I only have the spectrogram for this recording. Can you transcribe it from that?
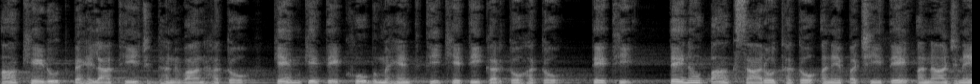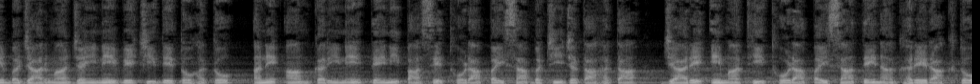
આ ખેડૂત પહેલાથી જ ધનવાન હતો. કેમ કે તે ખૂબ મહેનતથી ખેતી કરતો હતો, તેથી તેનો પાક સારો થતો અને પછી તે અનાજને બજારમાં જઈને વેચી દેતો હતો અને આમ કરીને તેની પાસે થોડા પૈસા બચી જતા હતા, જ્યારે એમાંથી થોડા પૈસા તેના ઘરે રાખતો,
